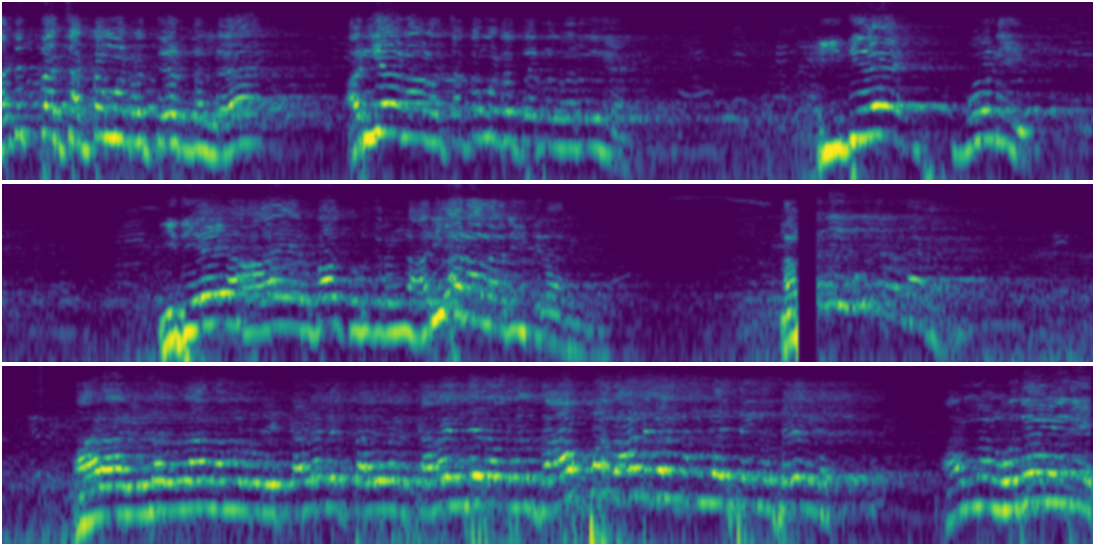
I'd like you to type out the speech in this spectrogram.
அடுத்த சட்டமன்ற தேர்தல்ல ஹரியானாவில் சட்டமன்ற தேர்தல் வருதுங்க. இதே மோடி இதே ஆயிரம் ரூபாய் கொடுக்குறேன்னு ஹரியானாவில் அறிவிக்கிறாருங்க. ஆனால் இதெல்லாம் நம்மளுடைய கழக தலைவர் கலைஞர் அவர்கள் நாற்பது ஆண்டுகளுக்கு முன்னே செய்த செயல்கள். அண்ணன் உதயநிதி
